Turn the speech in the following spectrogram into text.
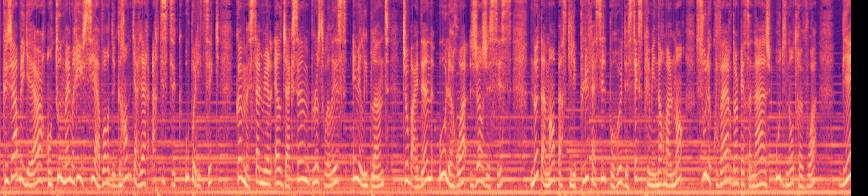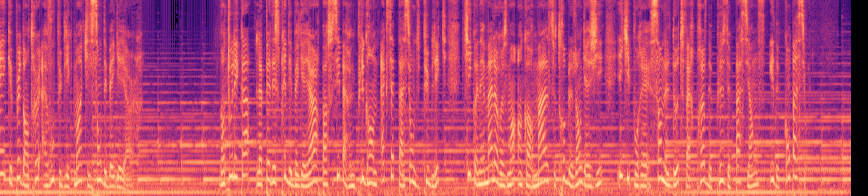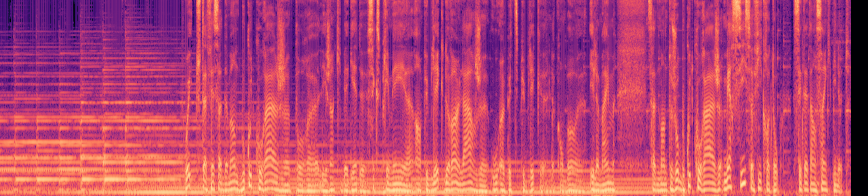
Plusieurs bégayeurs ont tout de même réussi à avoir de grandes carrières artistiques ou politiques, comme Samuel L. Jackson, Bruce Willis, Emily Blunt, Joe Biden ou le roi George VI, notamment parce qu'il est plus facile pour eux de s'exprimer normalement sous le couvert d'un personnage ou d'une autre voix, bien que peu d'entre eux avouent publiquement qu'ils sont des bégayeurs. Dans tous les cas, la paix d'esprit des bégayeurs passe aussi par une plus grande acceptation du public qui connaît malheureusement encore mal ce trouble langagier et qui pourrait sans nul doute faire preuve de plus de patience et de compassion. Oui, tout à fait. Ça demande beaucoup de courage pour euh, les gens qui bégaient de s'exprimer euh, en public devant un large ou un petit public. Euh, le combat est le même. Ça demande toujours beaucoup de courage. Merci, Sophie Croteau. C'était en cinq minutes.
